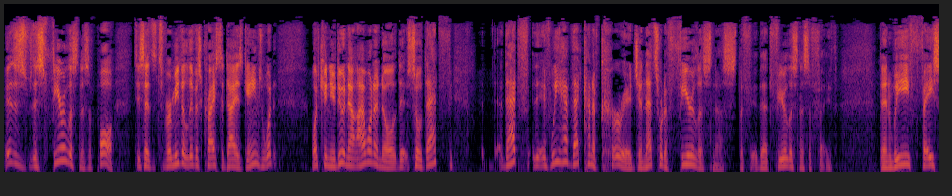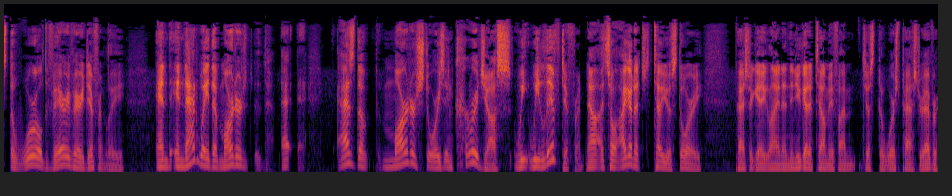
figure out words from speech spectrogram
this is this fearlessness of Paul. He says, "For me to live as Christ, to die as gains." What, what can you do now? I want to know. That, so that that if we have that kind of courage and that sort of fearlessness, the, that fearlessness of faith, then we face the world very, very differently. And in that way, the martyr, as the martyr stories encourage us, we, we live different. Now, so I got to tell you a story, Pastor Goeglein, and then you got to tell me if I'm just the worst pastor ever.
